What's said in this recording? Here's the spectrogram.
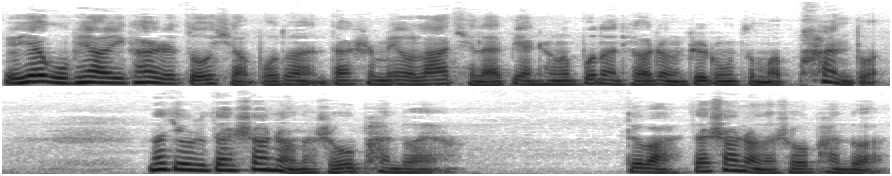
有些股票一开始走小波段，但是没有拉起来，变成了波段调整，这种怎么判断？那就是在上涨的时候判断呀，对吧？在上涨的时候判断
